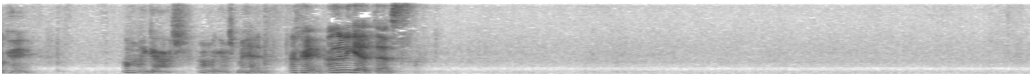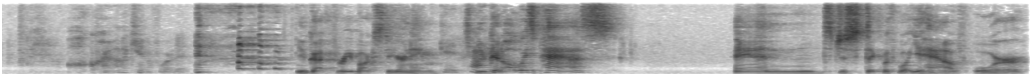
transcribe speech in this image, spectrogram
Okay. Oh my gosh. Oh my gosh, my head. Okay, I'm gonna get this. Oh crap! I can't afford it. You've got three bucks to your name. Okay, You can always pass and just stick with what you have, or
